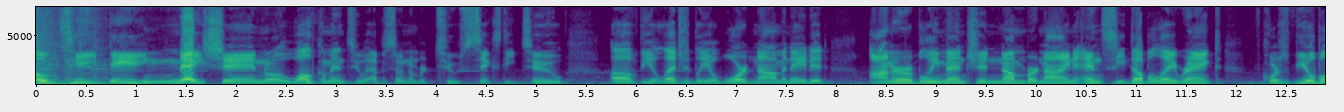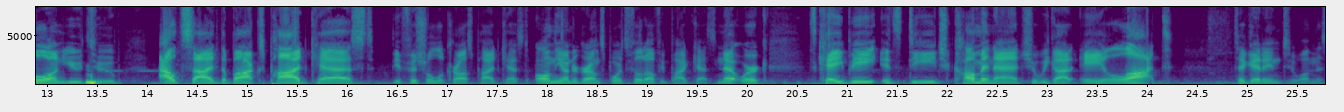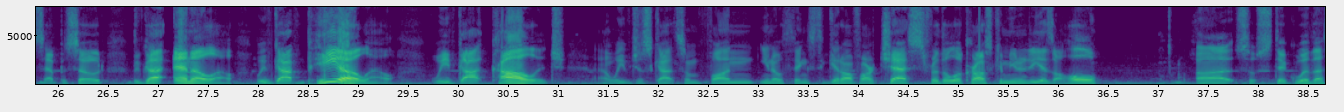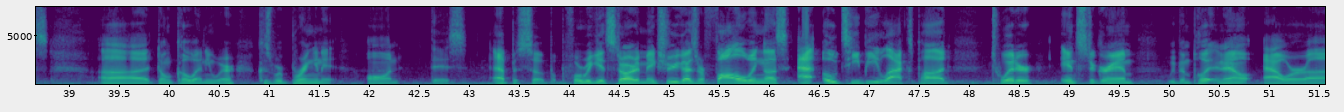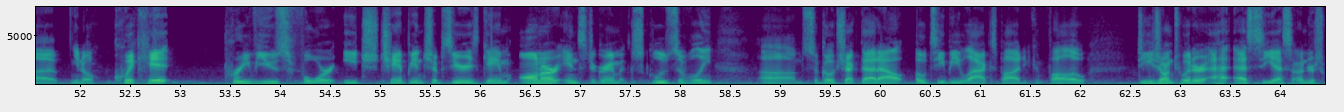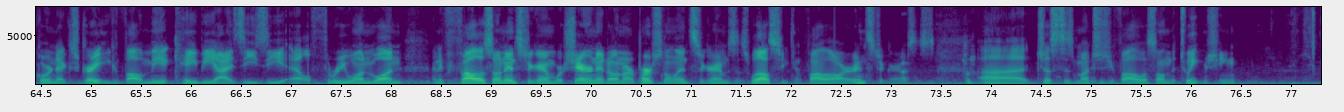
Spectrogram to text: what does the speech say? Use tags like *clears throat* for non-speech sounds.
OTB Nation? Welcome into episode number 262 of the allegedly award nominated, honorably mentioned, number nine NCAA ranked, of course, viewable on YouTube, Outside the Box podcast, the official lacrosse podcast on the Underground Sports Philadelphia Podcast Network. It's KB, it's Deej coming at you. We got a lot to get into on this episode. We've got NLL, we've got PLL, we've got college, and we've just got some fun, you know, things to get off our chests for the lacrosse community as a whole. Uh, so stick with us. Uh, don't go anywhere because we're bringing it on this episode. But before we get started, make sure you guys are following us at OTB LaxPod, Twitter, Instagram. We've been putting out our, uh, you know, quick hit previews for each championship series game on our Instagram exclusively. Um, so go check that out. OTB LaxPod. You can follow Deej on Twitter at SCS underscore next great. You can follow me at KBIZZL311. And if you follow us on Instagram, we're sharing it on our personal Instagrams as well. So you can follow our Instagrams uh, just as much as you follow us on the tweet machine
